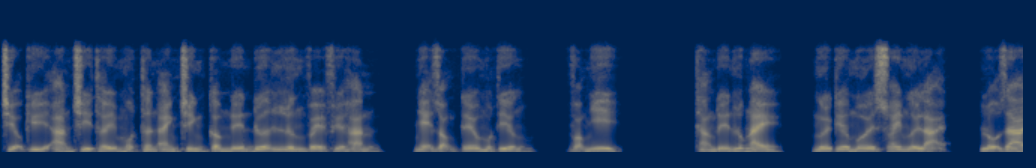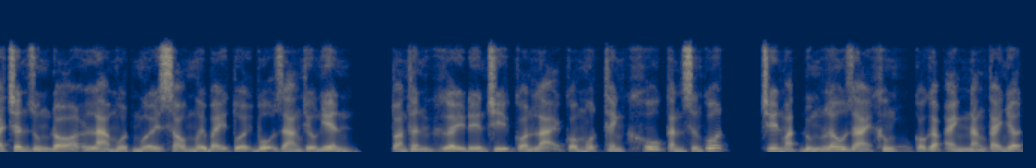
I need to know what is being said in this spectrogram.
Triệu kỳ an chỉ thấy một thân ảnh chính cầm nến đưa lưng về phía hắn, nhẹ giọng kêu một tiếng, vọng nhi. Thằng đến lúc này, người kia mới xoay người lại, lộ ra chân dung đó là một mười sáu mười bảy tuổi bộ dáng thiếu niên, toàn thân gầy đến chỉ còn lại có một thanh khô cằn xương cốt, trên mặt đúng lâu dài không có gặp ánh nắng tái nhợt,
